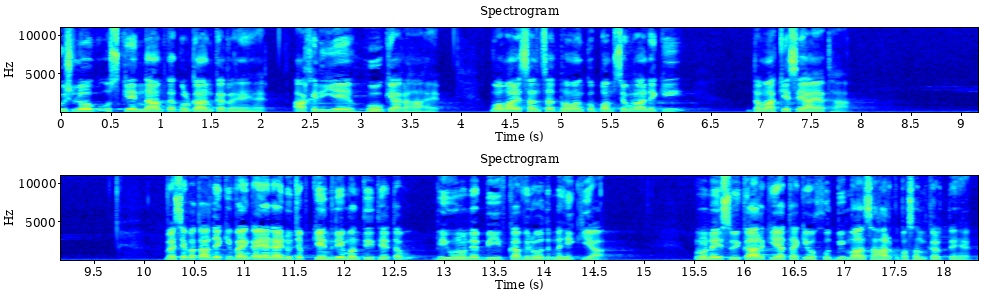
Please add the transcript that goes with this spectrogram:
कुछ लोग उसके नाम का गुणगान कर रहे हैं। आखिर ये हो क्या रहा है? वो हमारे संसद भवन को बम से उड़ाने की धमाके से आया था। वैसे बता दें कि वेंकैया नायडू जब केंद्रीय मंत्री थे, तब भी उन्होंने बीफ का विरोध नहीं किया। उन्होंने ये स्वीकार किया था कि वो खुद भी मांसाहार को पसंद करते हैं।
